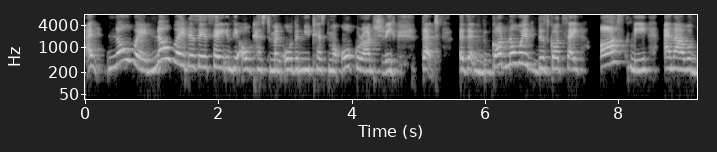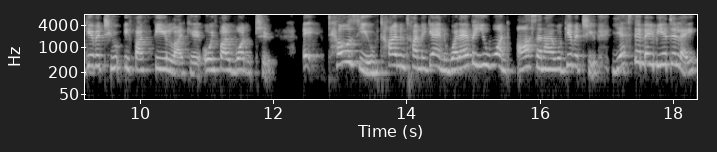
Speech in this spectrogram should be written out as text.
And nowhere, nowhere does it say in the Old Testament or the New Testament or Quran Sharif that, that God, nowhere does God say, ask me and I will give it to you if I feel like it or if I want to it tells you time and time again whatever you want ask and i will give it to you. Yes there may be a delay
